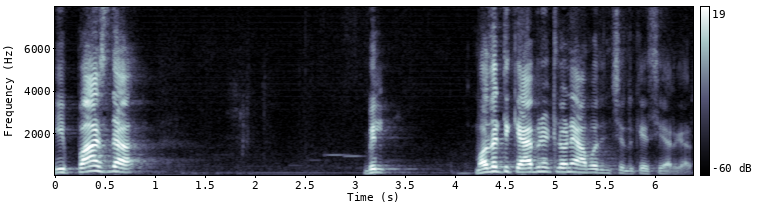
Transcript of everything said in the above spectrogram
ఈ పాస్ ద బిల్ మొదటి క్యాబినెట్లోనే ఆమోదించింది కేసీఆర్ గారు.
